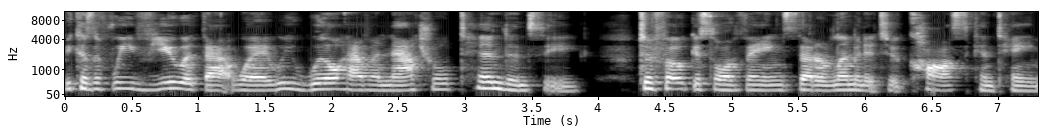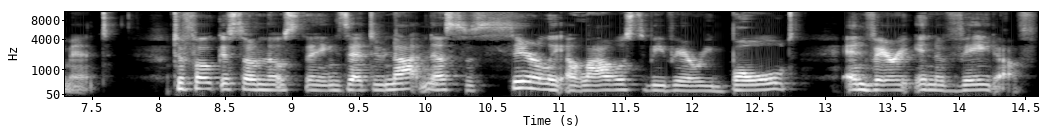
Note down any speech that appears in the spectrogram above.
because if we view it that way, we will have a natural tendency to focus on things that are limited to cost containment, to focus on those things that do not necessarily allow us to be very bold and very innovative.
